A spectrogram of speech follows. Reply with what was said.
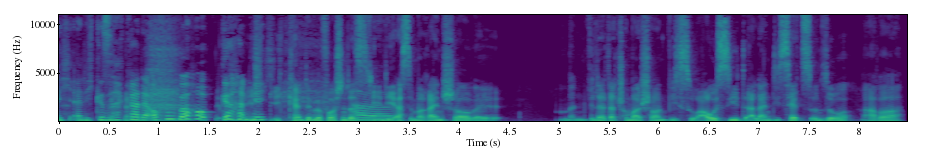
Mich ehrlich gesagt gerade auch überhaupt gar Ich, nicht. ich könnte mir vorstellen, dass ich Aber- in die erste mal reinschaue, weil man will ja dann schon mal schauen, wie es so aussieht, allein die Sets und so. Aber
